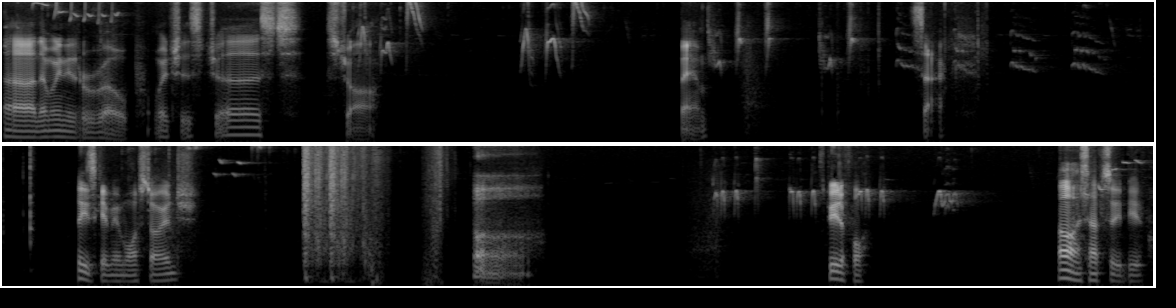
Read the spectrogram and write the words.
Uh, then we need a rope, which is just straw. Bam. Sack. Please give me more storage. Oh. It's beautiful. Oh, it's absolutely beautiful.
